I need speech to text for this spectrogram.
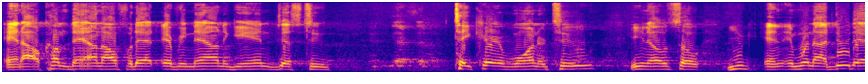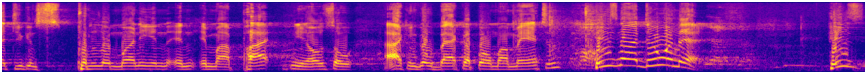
and I'll come down off of that every now and again just to take care of one or two, you know. So you and, and when I do that, you can put a little money in, in, in my pot, you know, so I can go back up on my mansion. He's not doing that. Yes. He's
